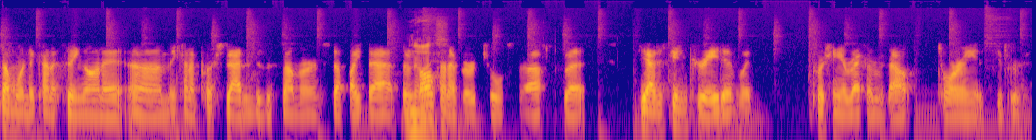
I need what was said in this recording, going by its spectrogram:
someone to kind of sing on it um, and kind of push that into the summer and stuff like that. So it's all kind of virtual stuff, but yeah, just getting creative with pushing a record without touring is super. super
